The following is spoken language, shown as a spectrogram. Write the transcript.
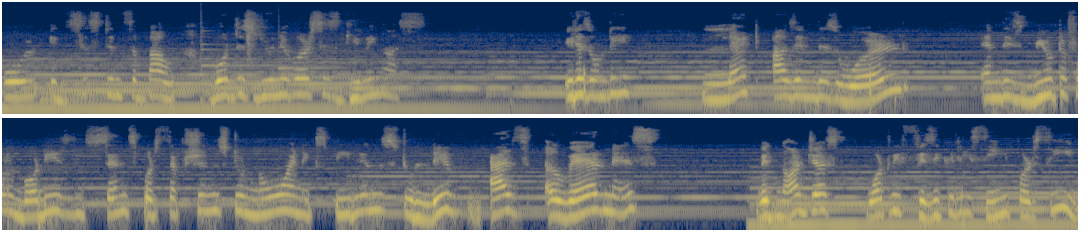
whole existence about? What this universe is giving us? It has only let us in this world and these beautiful bodies and sense perceptions to know and experience to live as awareness with not just what we physically see perceive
